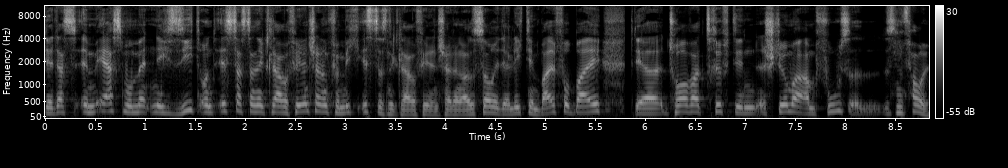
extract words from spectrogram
der das im ersten Moment nicht sieht und ist das dann eine klare Fehlentscheidung? Für mich ist das eine klare Fehlentscheidung. Also sorry, der legt den Ball vorbei, der Torwart trifft den Stürmer am Fuß, das ist ein Foul.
